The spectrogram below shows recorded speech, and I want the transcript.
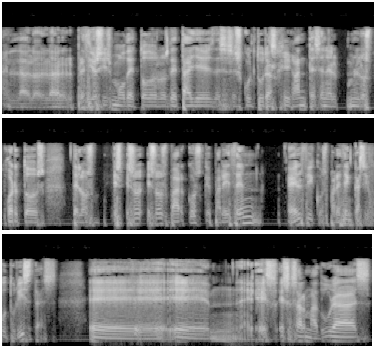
en el preciosismo de todos los detalles, de esas esculturas gigantes en, los puertos, de los esos, barcos que parecen élficos, parecen casi futuristas. esas armaduras,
